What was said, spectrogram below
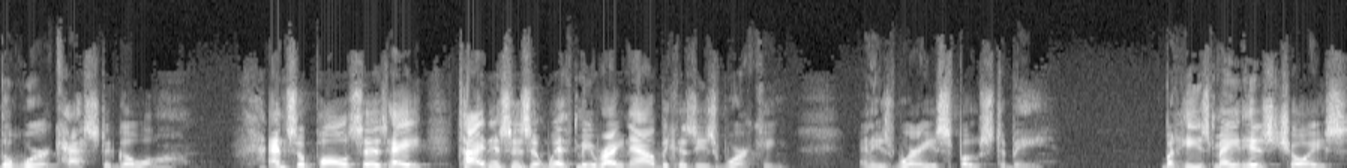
the work has to go on. And so Paul says, Hey, Titus isn't with me right now because he's working and he's where he's supposed to be. But he's made his choice.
